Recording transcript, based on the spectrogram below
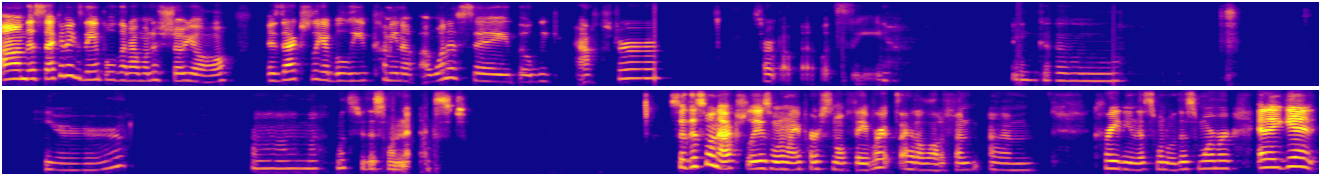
Um, the second example that I want to show y'all is actually, I believe, coming up, I want to say the week after. Sorry about that. Let's see me go here. Um, let's do this one next. So this one actually is one of my personal favorites. I had a lot of fun um, creating this one with this warmer. And again,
